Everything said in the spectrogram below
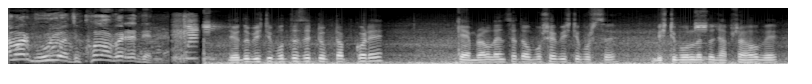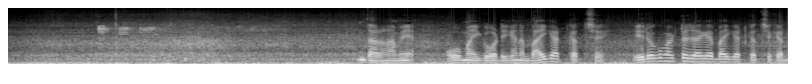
আমার ভুল হয়েছে, ক্ষমা করে দেন। যেহেতু বৃষ্টি পড়তেছে টুপটাপ করে ক্যামেরা লেন্সে তো অবশ্যই বৃষ্টি পড়ছে। বৃষ্টি পড়লে তো ঝাপসা হবে। দাঁড়ান, আমি, ও মাই গড, এখানে বাইক আটকাচ্ছে। এরকম একটা জায়গায় বাইক আটকাচ্ছে কেন?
